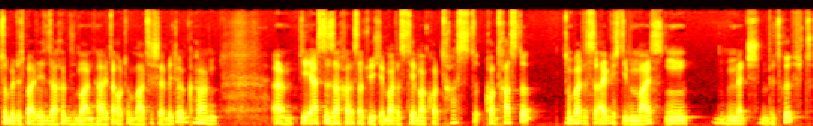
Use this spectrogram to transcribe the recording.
zumindest bei den Sachen, die man halt automatisch ermitteln kann. Ähm, die erste Sache ist natürlich immer das Thema Kontrast, Kontraste, weil das eigentlich die meisten Menschen betrifft.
